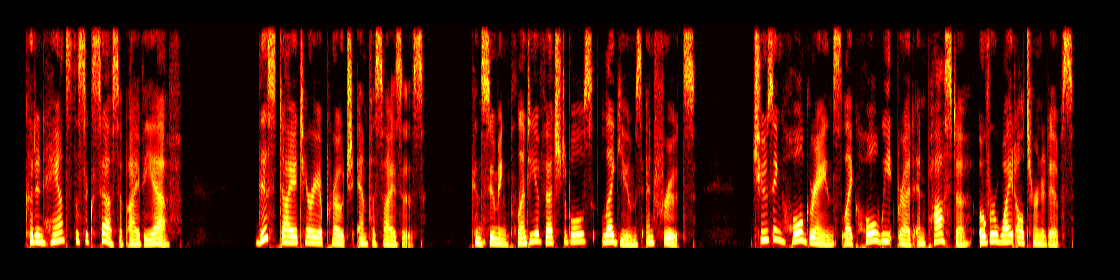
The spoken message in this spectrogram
could enhance the success of IVF. This dietary approach emphasizes consuming plenty of vegetables, legumes, and fruits. Choosing whole grains like whole wheat bread and pasta over white alternatives.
